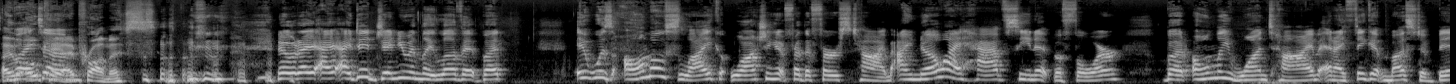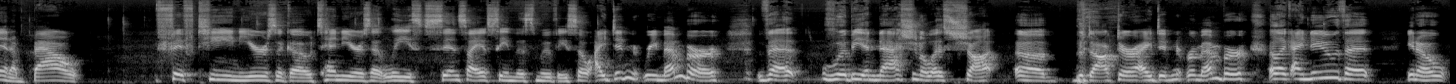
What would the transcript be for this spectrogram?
I'm But, okay, I um, promise. No, but I, I, I did genuinely love it, but it was almost like watching it for the first time. I know I have seen it before, but only one time, and I think it must have been about 15 years ago, 10 years at least, since I have seen this movie. So I didn't remember that Libyan nationalist shot uh, the doctor. I didn't remember, like, I knew that, you know,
